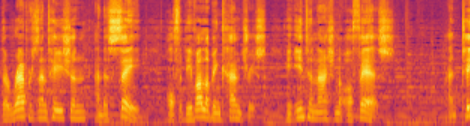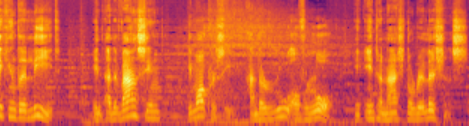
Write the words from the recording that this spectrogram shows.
the representation and say of developing countries in international affairs and taking the lead in advancing democracy and the rule of law in international relations.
